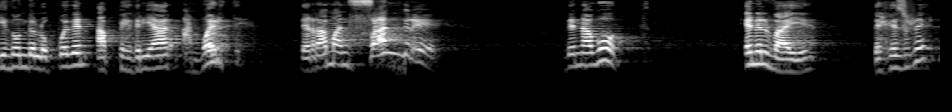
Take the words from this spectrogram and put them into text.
y donde lo pueden apedrear a muerte. Derraman sangre de Nabot en el valle de Jezreel.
